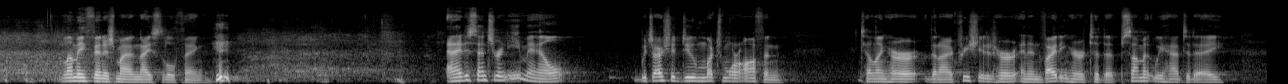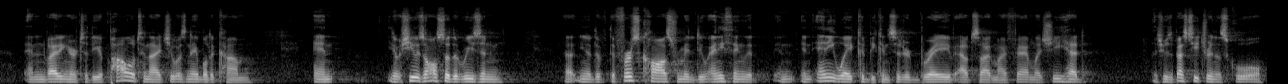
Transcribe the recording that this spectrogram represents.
Let me finish my nice little thing. And I just sent her an email, which I should do much more often, telling her that I appreciated her and inviting her to the summit we had today and inviting her to the Apollo tonight. She wasn't able to come. And you know, she was also the reason, uh, you know, the, the, first cause for me to do anything that in, in any way could be considered brave outside my family. She had, she was the best teacher in the school,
